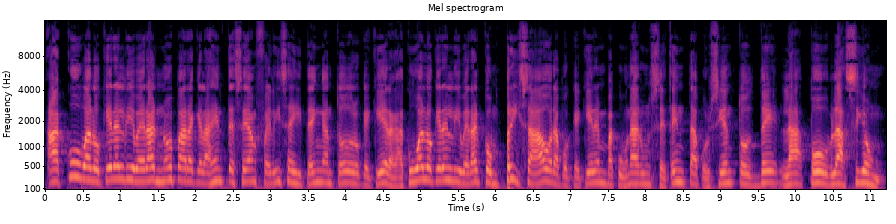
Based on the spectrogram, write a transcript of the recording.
A Cuba lo quieren liberar no para que la gente sean felices y tengan todo lo que quieran. A Cuba lo quieren liberar con prisa ahora porque quieren vacunar un 70% de la población.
